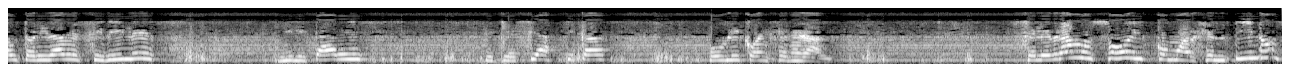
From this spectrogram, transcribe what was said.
autoridades civiles, militares, eclesiásticas, público en general. Celebramos hoy como argentinos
